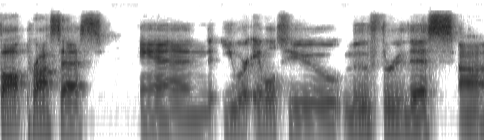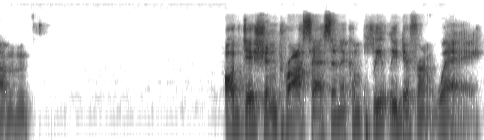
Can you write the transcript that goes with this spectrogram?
thought process and you were able to move through this um, audition process in a completely different way.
